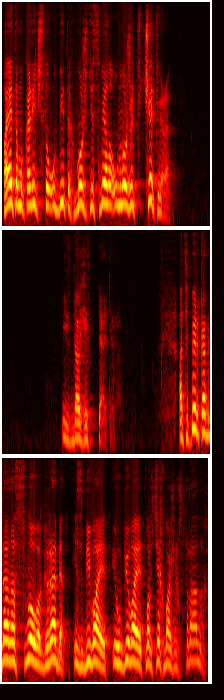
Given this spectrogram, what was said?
Поэтому количество убитых можете смело умножить в четверо. Их даже в пятеро. А теперь, когда нас снова грабят, избивают и убивают во всех ваших странах,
